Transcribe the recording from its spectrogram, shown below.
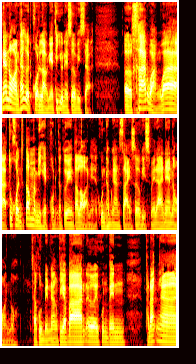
แน่นอนถ้าเกิดคนเหล่านี้ที่อยู่ใน service อะคาดหวังว่าทุกคนจะต้องมามีเหตุผลกับตัวเองตลอดเนี่ยคุณทำงานสาย service ไม่ได้แน่นอนเนาะถ้าคุณเป็นนางพยาบาลเอ่ยคุณเป็นพนักงาน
